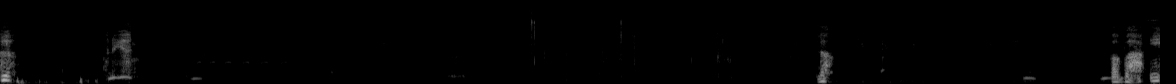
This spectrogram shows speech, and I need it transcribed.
Hala. Ano yan? Hala. Babae.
